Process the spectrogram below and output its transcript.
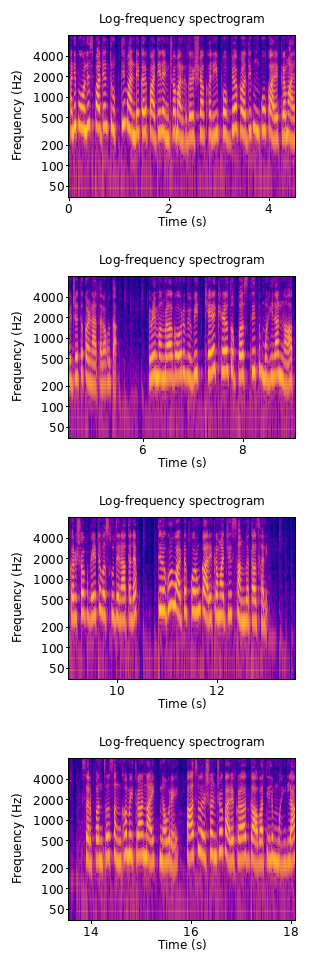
आणि पोलीस पाटील तृप्ती मांडेकर पाटील यांच्या मार्गदर्शनाखाली भव्य हळदी कुंकू कार्यक्रम आयोजित करण्यात आला होता. यावेळी मंगळागौर विविध खेळ खेळत उपस्थित महिलांना आकर्षक भेटवस्तू देण्यात आल्या. तिळगुळ वाटप करून कार्यक्रमाची सांगता झाली. सरपंच संघमित्रा नाईक नवरे पाच वर्षांच्या कार्यकाळात गावातील महिला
